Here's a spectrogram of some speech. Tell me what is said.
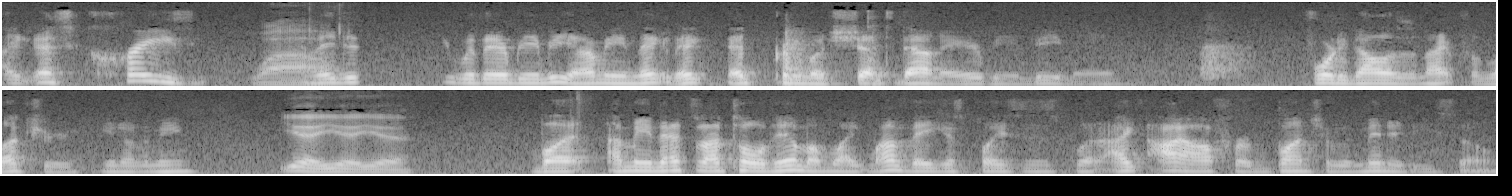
Like that's crazy. Wow. And they did with Airbnb. I mean, they, they that pretty much shuts down the Airbnb, man. Forty dollars a night for luxury. You know what I mean? yeah, yeah, yeah. But I mean, that's what I told him. I'm like, my Vegas places, but I, I offer a bunch of amenities, so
